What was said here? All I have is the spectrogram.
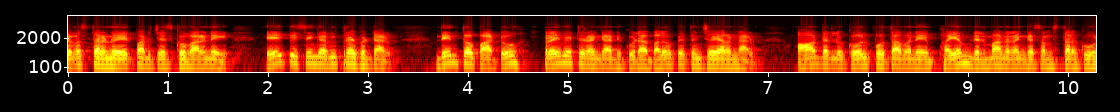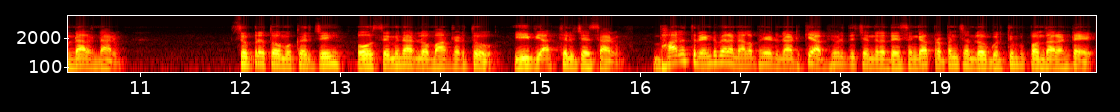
వ్యవస్థలను ఏర్పాటు చేసుకోవాలని ఏపీ సింగ్ అభిప్రాయపడ్డారు. దీంతో పాటు ప్రైవేటు రంగాన్ని కూడా బలోపేతం చేయాలన్నారు. ఆర్డర్లు కోల్పోతామనే భయం నిర్మాణ రంగ సంస్థలకు ఉండాలన్నారు. సుబ్రతో ముఖర్జీ ఓ సెమినార్లో మాట్లాడుతూ ఈ వ్యాఖ్యలు చేశారు. భారత్ రెండు వేల నలభై ఏడు నాటికి అభివృద్ధి చెందిన దేశంగా ప్రపంచంలో గుర్తింపు పొందాలంటే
